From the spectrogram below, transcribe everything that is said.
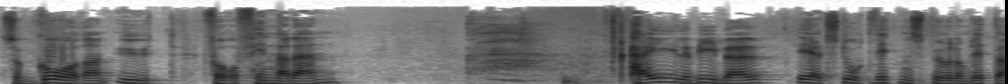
så går han ut for å finne den. Hele Bibelen er et stort vitnesbyrd om dette.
